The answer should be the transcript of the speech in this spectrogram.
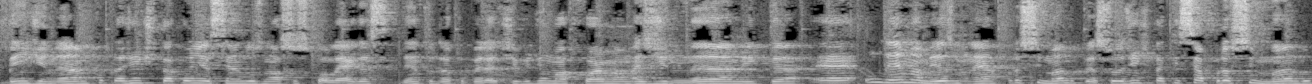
bem dinâmico, para a gente estar tá conhecendo os nossos colegas dentro da cooperativa de uma forma mais dinâmica. É o lema mesmo, né? Aproximando pessoas. A gente está aqui se aproximando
